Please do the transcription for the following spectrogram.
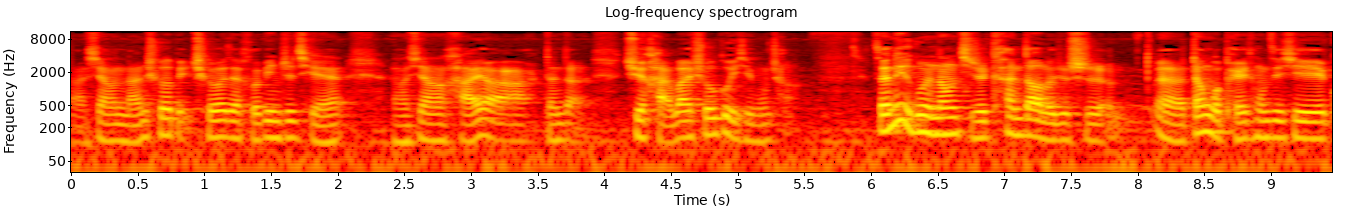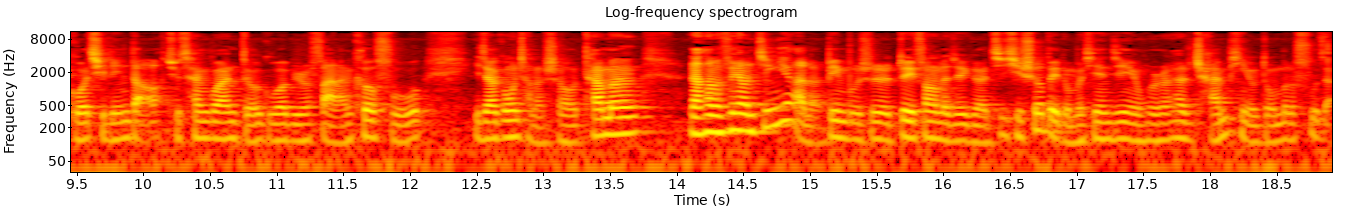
啊，像南车、北车在合并之前，然后像海尔等等去海外收购一些工厂。在那个过程当中，其实看到了，就是呃，当我陪同这些国企领导去参观德国，比如法兰克福一家工厂的时候，他们让他们非常惊讶的，并不是对方的这个机器设备多么先进，或者说它的产品有多么的复杂，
